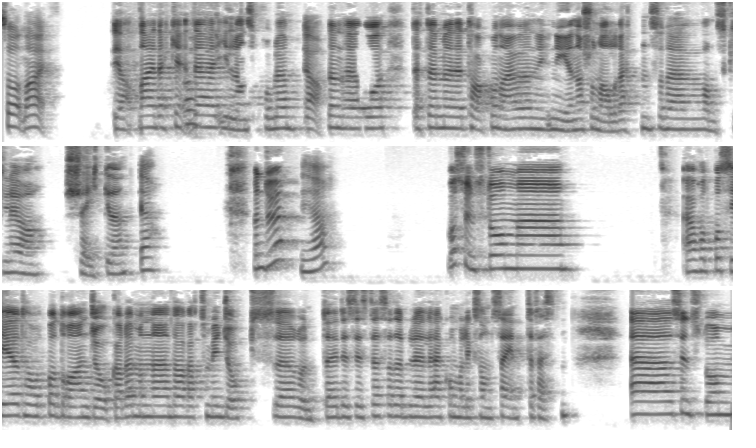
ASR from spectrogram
Så nei. ja, nei, det er, ikke, det er ilandsproblem. Ja. Den er, og dette med tacoen er jo den nye nasjonalretten, så det er vanskelig å shake den. Ja. Men du, Ja. hva syns du om eh, Jeg holdt på å si, jeg holdt på å dra en joke av det, men eh, det har vært så mye jokes eh, rundt det i det siste, så det ble, jeg kommer liksom seint til festen. Uh, syns du om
